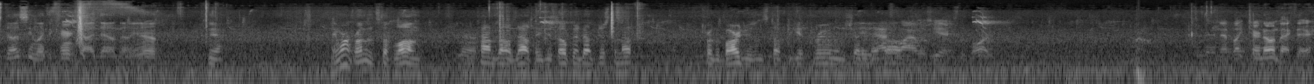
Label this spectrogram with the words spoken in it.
It does seem like the current died down though, you know? Yeah. They weren't running stuff long. No. The times I was out, they just opened it up just enough for the barges and stuff to get through and then shut it back off. I was, yeah, 'cause the bar. And that light turned on back there.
